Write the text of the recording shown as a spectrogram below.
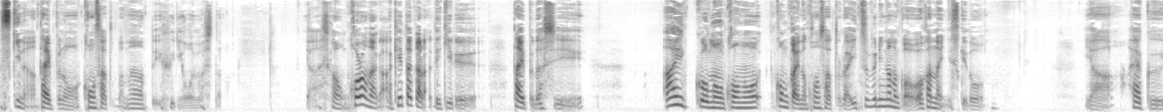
好きなタイプのコンサートだなっていうふうに思いました。いや、しかもコロナが明けたからできるタイプだし、愛子のこの、今回のコンサートがいつぶりなのかわかんないんですけど、いや、早く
